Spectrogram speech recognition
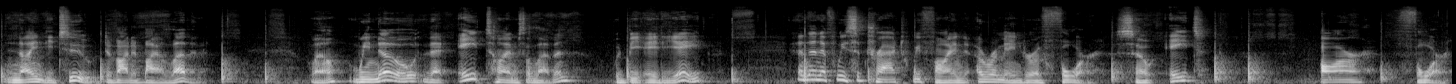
92 divided by 11. Well, we know that 8 times 11 would be 88. And then if we subtract, we find a remainder of 4. So 8 are 4.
